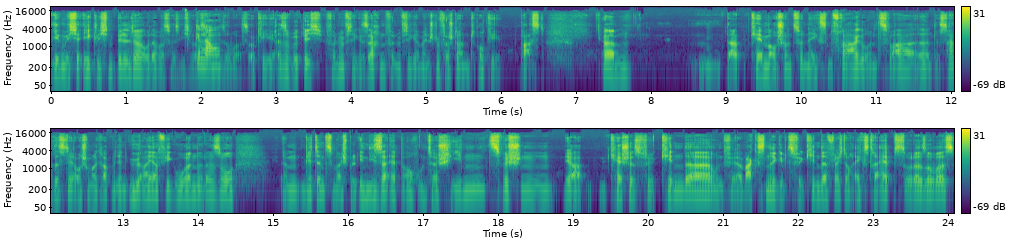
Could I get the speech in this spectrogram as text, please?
irgendwelche ekligen Bilder oder was weiß ich was, genau. sowas. Okay, also wirklich vernünftige Sachen, vernünftiger Menschenverstand. Okay, passt. Ähm, da kämen wir auch schon zur nächsten Frage. Und zwar, äh, das hattest du ja auch schon mal gerade mit den Ü-Eier-Figuren oder so. Ähm, wird denn zum Beispiel in dieser App auch unterschieden zwischen ja, Caches für Kinder und für Erwachsene? Gibt es für Kinder vielleicht auch extra Apps oder sowas,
